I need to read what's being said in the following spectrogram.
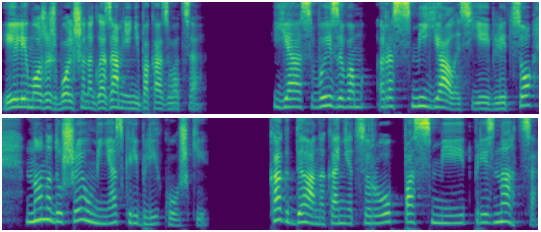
или можешь больше на глаза мне не показываться». Я с вызовом рассмеялась ей в лицо, но на душе у меня скребли кошки. Когда, наконец, Роб посмеет признаться?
